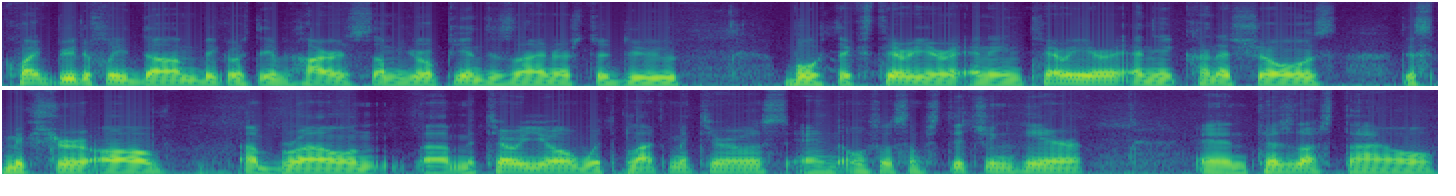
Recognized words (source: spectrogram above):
quite beautifully done because they've hired some European designers to do both exterior and interior, and it kind of shows this mixture of a brown uh, material with black materials and also some stitching here and Tesla style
